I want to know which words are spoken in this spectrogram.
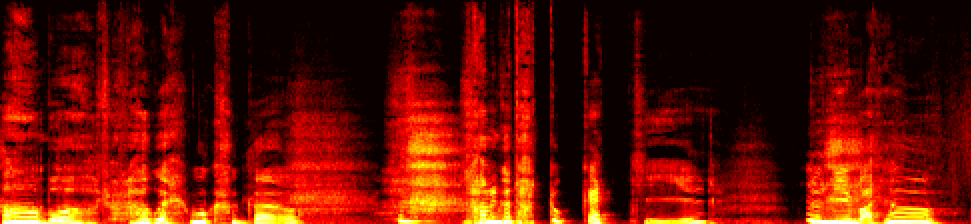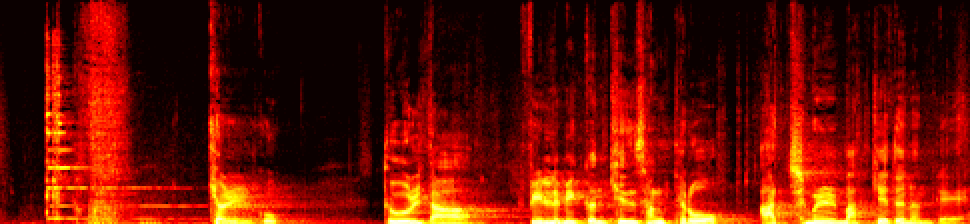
아, 뭐 저하고 행복한가요? 사는 거 다 똑같지. 누님 마요. 결국 둘 다 필름이 끊긴 상태로 아침을 맞게 되는데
